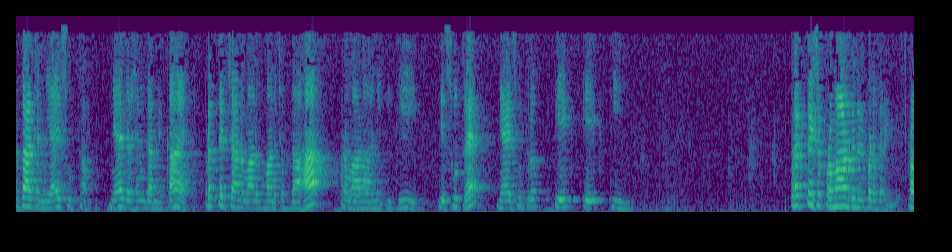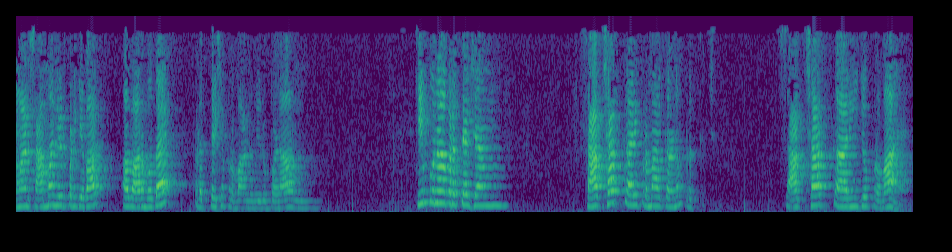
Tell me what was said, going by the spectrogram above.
तथा च न्याय सूत्रम। न्याय दर्शन करने कहा है, प्रत्यक्षानुमान उपमान शब्द प्रमाणानी ये सूत्र है, न्याय सूत्र एक एक, तीन। प्रत्यक्ष प्रमाण का निरूपण करेंगे। प्रमाण सामान्य निरूपण के बाद अब आरंभ होता है प्रत्यक्ष प्रमाण निरूपणम। किम पुनः प्रत्यक्ष साक्षात्कारी प्रमाकरण प्रत्यक्ष। साक्षात्कारी जो प्रमा है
